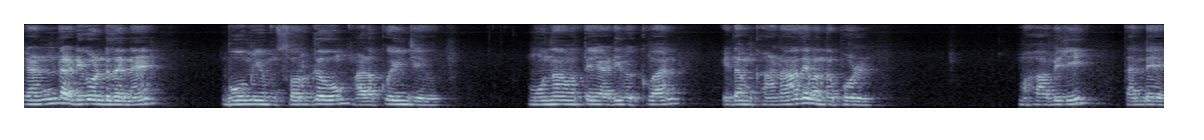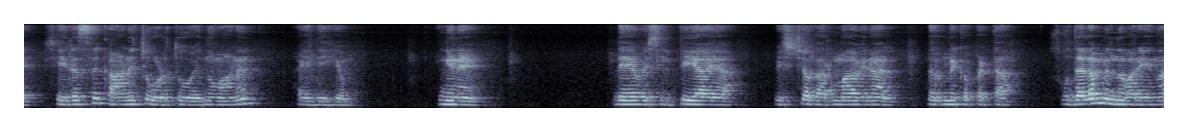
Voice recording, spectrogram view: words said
രണ്ടടി കൊണ്ട് തന്നെ ഭൂമിയും സ്വർഗവും അളക്കുകയും ചെയ്തു. മൂന്നാമത്തെ അടി വെക്കുവാൻ ഇടം കാണാതെ വന്നപ്പോൾ മഹാബലി തന്റെ ശിരസ് കാണിച്ചു കൊടുത്തു എന്നുമാണ് ഐതിഹ്യം. ഇങ്ങനെ ദേവശില്പിയായ വിശ്വകർമാവിനാൽ നിർമ്മിക്കപ്പെട്ട സുതലം എന്ന് പറയുന്ന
